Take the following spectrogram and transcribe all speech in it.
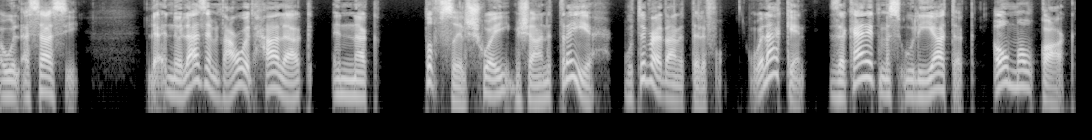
أو الأساسي لأنه لازم تعود حالك إنك تفصل شوي مشان تريح وتبعد عن التلفون ولكن إذا كانت مسؤولياتك أو موقعك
